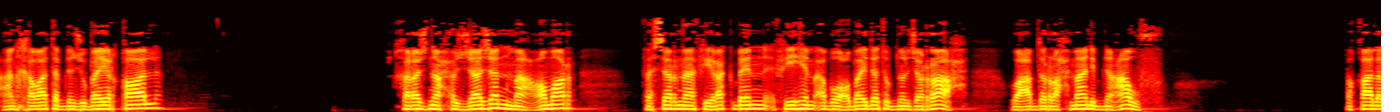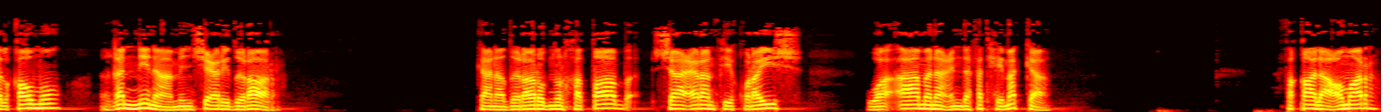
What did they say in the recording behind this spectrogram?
عن خوات بن جبير قال خرجنا حجاجا مع عمر فسرنا في ركب فيهم أبو عبيدة بن الجراح وعبد الرحمن بن عوف. فقال القوم غننا من شعر ضرار. كان ضرار بن الخطاب شاعرا في قريش وآمن عند فتح مكة. فقال عمر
